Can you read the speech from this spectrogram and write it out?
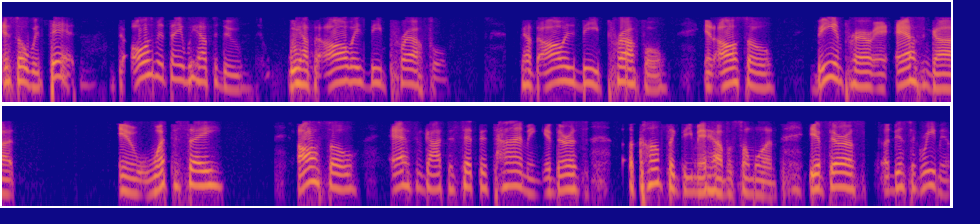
And so with that, the ultimate thing we have to do, we have to always be prayerful. We have to always be prayerful and also be in prayer and ask God in what to say. Also, asking God to set the timing. If there is a conflict that you may have with someone, if there is a disagreement,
